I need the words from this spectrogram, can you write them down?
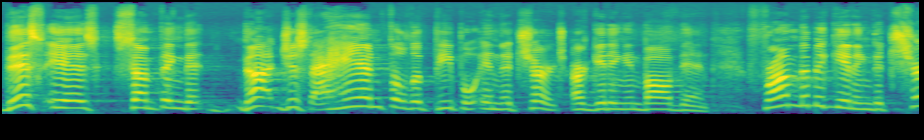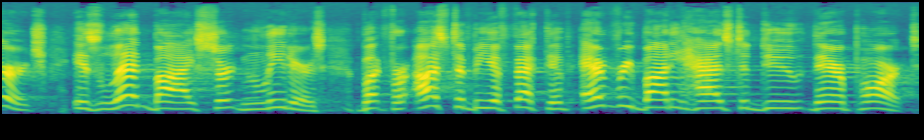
This is something that not just a handful of people in the church are getting involved in from the beginning, the church is led by certain leaders. But for us to be effective, everybody has to do their part.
